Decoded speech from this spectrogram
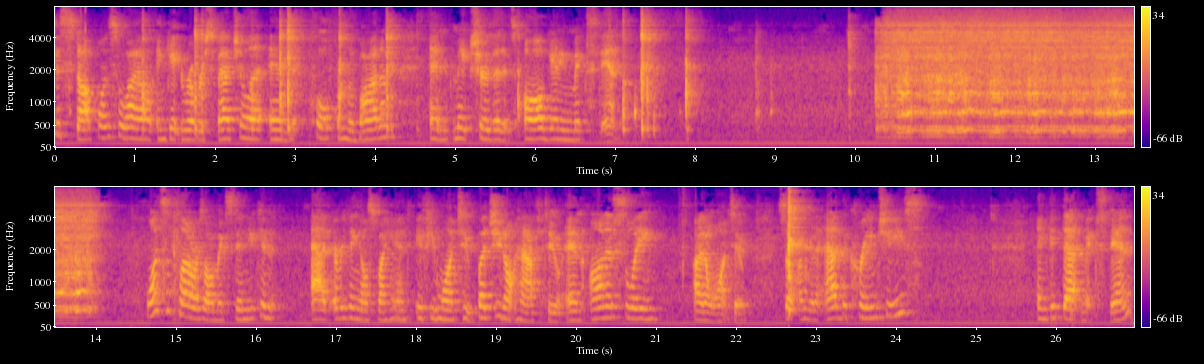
To stop once in a while and get your rubber spatula and pull from the bottom and make sure that it's all getting mixed in. Once the flour is all mixed in, you can add everything else by hand if you want to, but you don't have to. And honestly, I don't want to. So I'm going to add the cream cheese and get that mixed in.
